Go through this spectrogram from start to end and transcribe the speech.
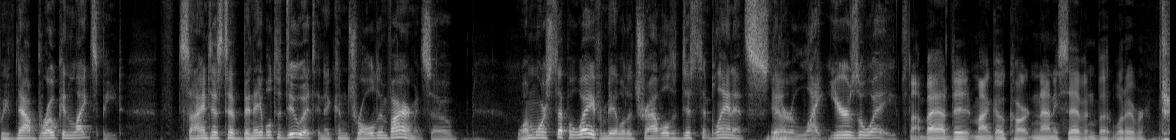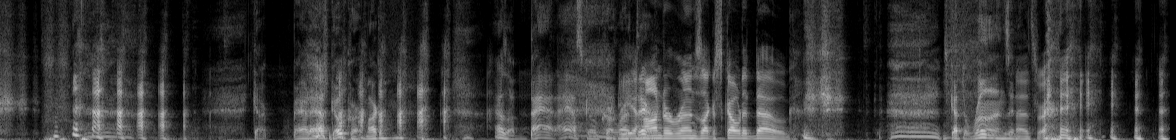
we've now broken light speed. Scientists have been able to do it in a controlled environment. So one more step away from being able to travel to distant planets that Yep. are light years away. it's not bad. I did it in my go kart in '97, but whatever. Got a badass go kart, Michael. That was a badass go kart right yeah, there. Honda runs like a scolded dog. It's got the runs and That's right.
